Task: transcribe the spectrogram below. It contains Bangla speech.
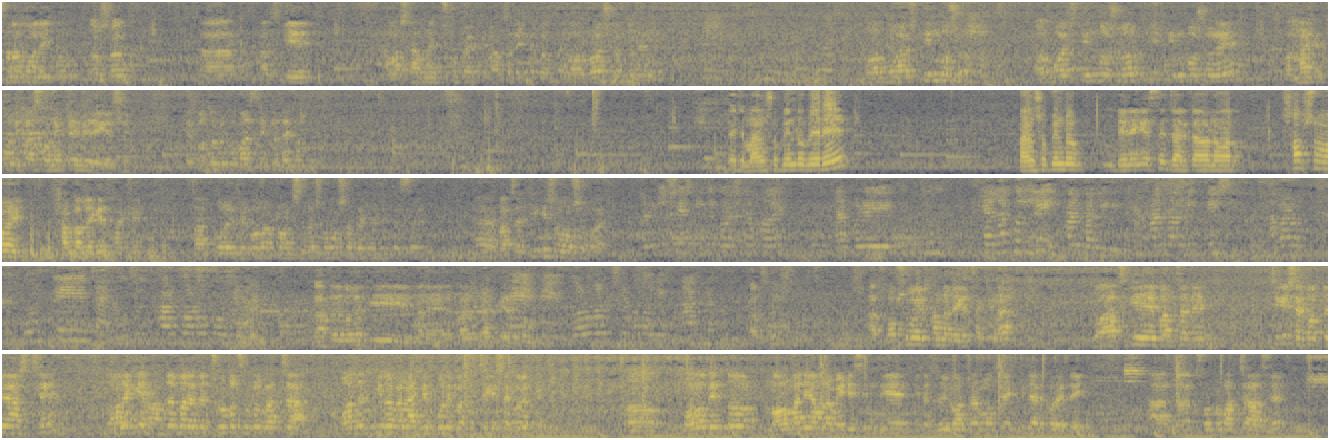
আসসালামু আলাইকুম, দর্শক। আজকে আমার সামনে ছোট একটি বাচ্চা দেখতে পাচ্ছেন। ওর বয়স কত জানি? ওর বয়স তিন বছর। ওর বয়স তিন বছর। এই তিন বছরে ওর নাকের পরিপাস অনেকটাই বেড়ে গেছে। কতটুকু বাচ্চা একটু দেখান মাংসপিণ্ড বেড়ে মাংসপিণ্ড বেড়ে গেছে, যার কারণে ওর সবসময় ঠান্ডা লেগে থাকে। তারপরে যে গলা টনসিলের সমস্যা দেখা দিতেছে। হ্যাঁ বাচ্চার কি কি সমস্যা হয়? নিঃশ্বাস নিতে কষ্ট হয় তারপরে একটু খেলা করলে ঠান্ডা লেগে যায়। ঠান্ডা অনেক বেশি আবার বলতে চায় না ওষুধ খাওয়ার পরও কমে। রাতের বেলা কি মানে নাক ডাক হ্যাঁ, এরকম? হ্যাঁ, বড় মানুষের মতো অনেক নাক ডাকে। আচ্ছা। আর সবসময় ঠান্ডা লেগে থাকে না? তো আজকে বাচ্চাদের চিকিৎসা করতে আসছে। অনেকে ভাবতে পারে যে ছোট ছোট বাচ্চা ওদের কীভাবে নাকের পরিপাশের চিকিৎসা করে থাকি তো বড়দের তো নর্মালি আমরা মেডিসিন দিয়ে এটা দুই ঘণ্টার মধ্যে ক্লিয়ার করে দেই। আর যারা ছোট বাচ্চা আছে,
